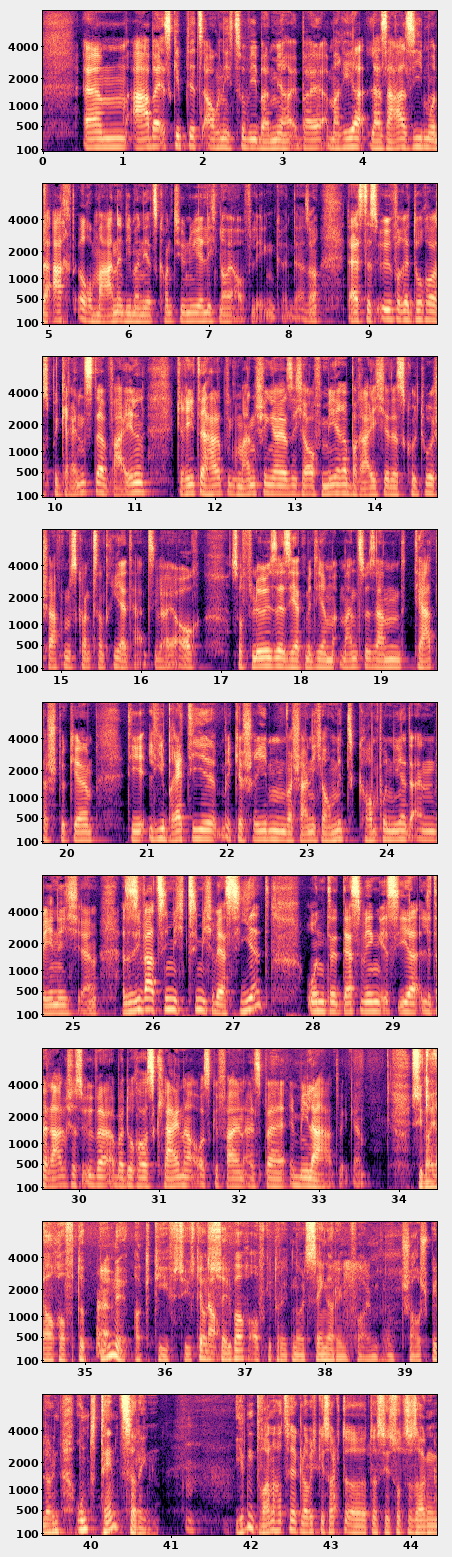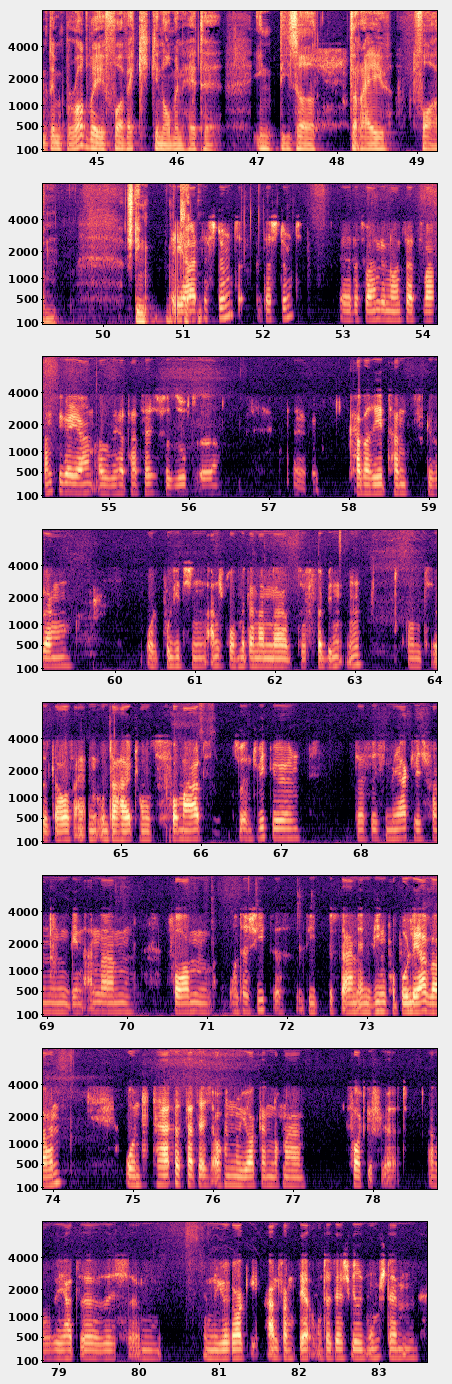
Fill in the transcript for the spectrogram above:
Ähm, aber es gibt jetzt auch nicht so wie bei mir, bei Maria Lazar sieben oder acht Romane, die man jetzt kontinuierlich neu auflegen könnte. Also da ist das Övere durchaus begrenzter, weil Grete Hartwig-Manschinger sich ja auf mehrere Bereiche des Kulturschaffens konzentriert hat. Sie war ja auch Soufflöse, sie hat mit ihrem Mann zusammen Theaterstücke, die Libretti mitgeschrieben, wahrscheinlich auch mitkomponiert ein wenig. Ähm, also sie war ziemlich, ziemlich versiert und deswegen ist ihr literarisches Övre aber durchaus kleiner ausgefallen als bei Mila Hartwig. Ja. Sie war ja auch auf der Bühne ja. aktiv. Sie ist genau. ja selber auch aufgetreten als Sängerin vor allem und Schauspielerin und Tänzerin. Irgendwann hat sie ja, glaube ich, gesagt, äh, dass sie sozusagen den Broadway vorweggenommen hätte in dieser Drei-Form. Stimmt? Ja, das stimmt. Das stimmt. Äh, das war in den 1920er Jahren. Also sie hat tatsächlich versucht, äh, Kabarett, Tanz, Gesang und politischen Anspruch miteinander zu verbinden und äh, daraus ein Unterhaltungsformat zu entwickeln, das sich merklich von den anderen Formen unterschied, die bis dahin in Wien populär waren und hat das tatsächlich auch in New York dann nochmal fortgeführt. Also sie hatte sich ähm, in New York anfangs sehr, unter sehr schwierigen Umständen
